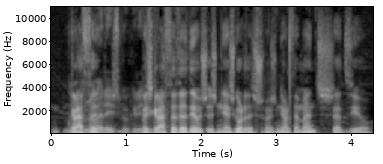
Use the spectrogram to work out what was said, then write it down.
Não, graça, não era isto que eu queria mas graças a Deus, as mulheres gordas são as melhores amantes, já dizia o,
